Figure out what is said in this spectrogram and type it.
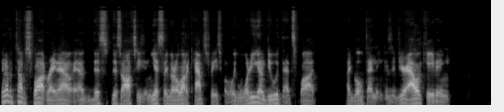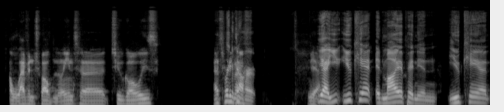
gonna have a tough spot right now uh, this this offseason. Yes, they've got a lot of cap space, but like, what are you gonna do with that spot at goaltending? Because if you're allocating 11, 12 million to two goalies. That's pretty tough. Hurt. Yeah. Yeah. You, you can't, in my opinion, you can't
